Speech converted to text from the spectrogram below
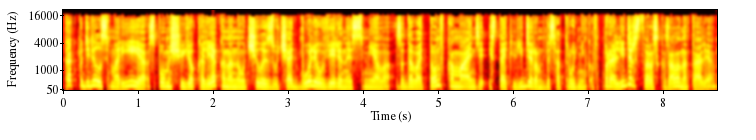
Как поделилась Мария, с помощью ее коллег она научилась звучать более уверенно и смело, задавать тон в команде и стать лидером для сотрудников. Про лидерство рассказала Наталья.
